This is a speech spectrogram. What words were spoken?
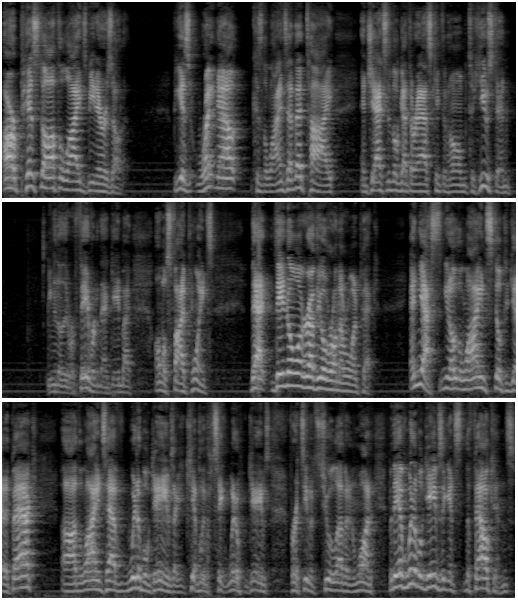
are pissed off the Lions beat Arizona because right now, because the Lions have that tie and Jacksonville got their ass kicked at home to Houston, even though they were favored in that game by almost five points, that they no longer have the overall number one pick. And yes, you know, the Lions still could get it back. Uh, the Lions have winnable games. I can't believe I'm saying winnable games for a team that's 2 11 and 1. But they have winnable games against the Falcons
